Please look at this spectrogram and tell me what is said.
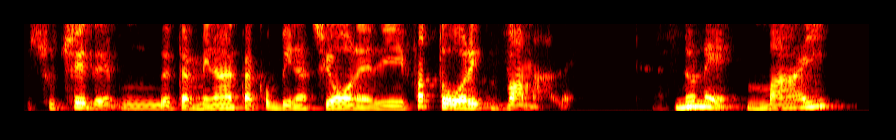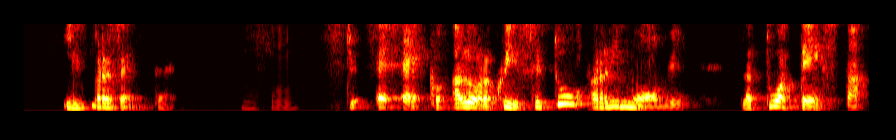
succede una determinata combinazione di fattori va male. Non è mai il presente. Uh-huh. Cioè, eh, ecco, allora qui se tu rimuovi la tua testa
